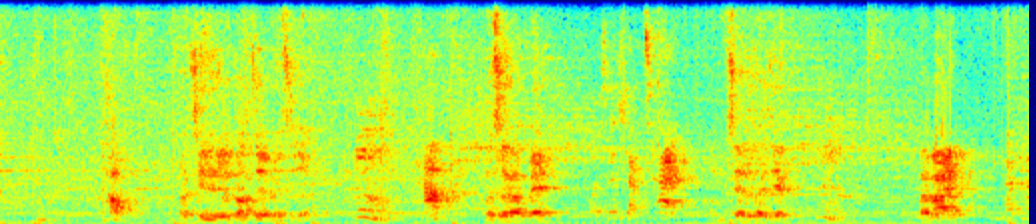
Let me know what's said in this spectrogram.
好，那今天就到这里为止了。嗯，好。我是咖啡，我是小蔡，我们下次再见。嗯，拜拜。拜拜。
